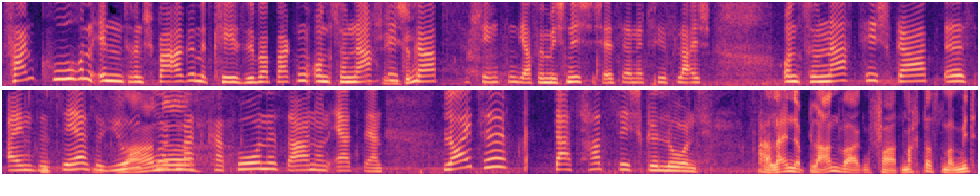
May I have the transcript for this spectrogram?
Pfannkuchen, innen drin Spargel mit Käse überbacken und zum Nachtisch Schinken? gab es Schinken, ja für mich nicht, ich esse ja nicht viel Fleisch. Und zum Nachtisch gab es ein Dessert, so Joghurt, Sahne? Mascarpone, Sahne und Erdbeeren. Leute, das hat sich gelohnt. Allein eine Planwagenfahrt, macht das mal mit.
